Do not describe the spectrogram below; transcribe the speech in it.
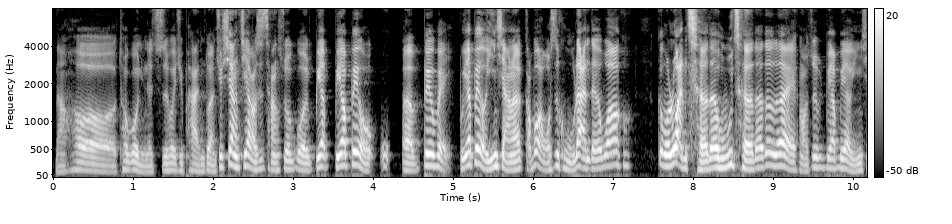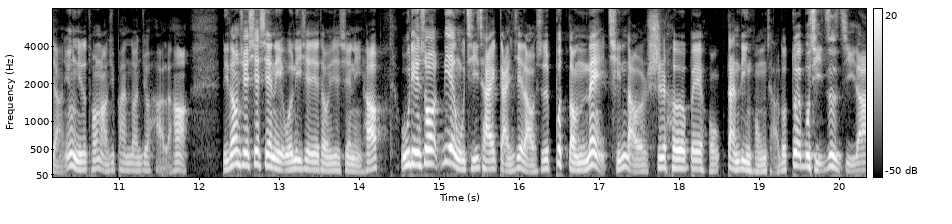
然后透过你的智慧去判断。就像金老师常说过，不要不要被我误呃被被不要被我影响了，搞不好我是胡乱的，我跟我乱扯的胡扯的，对不对？好，就不要不要影响，用你的头脑去判断就好了哈。李同学，谢谢你，文丽，谢谢同学，谢谢你。好，吴田说练武奇才，感谢老师，不懂内，请老师喝杯红淡定红茶，都对不起自己啦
